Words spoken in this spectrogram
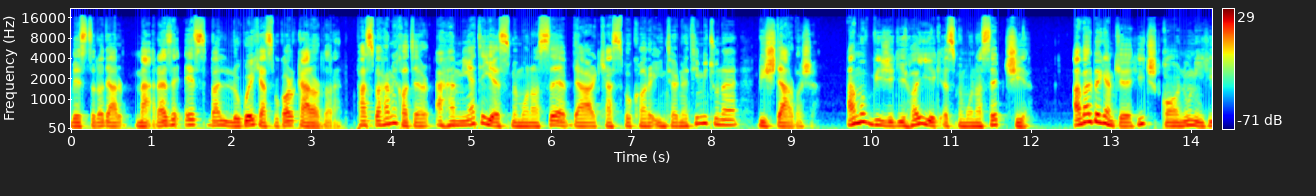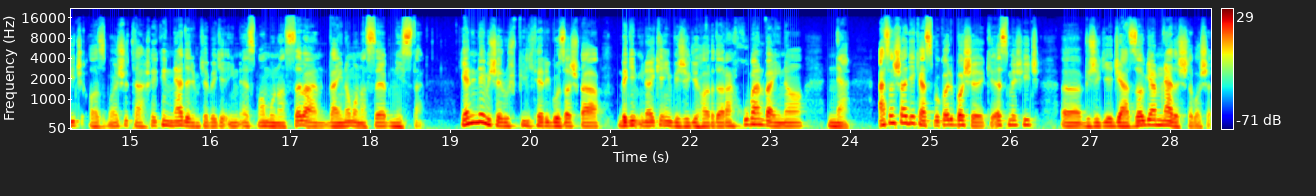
به اصطلاح در معرض اسم و لوگوی کسب و کار قرار دارن. پس به همین خاطر اهمیت یه اسم مناسب در کسب و کار اینترنتی می‌تونه بیشتر باشه. اما ویژگی های یک اسم مناسب چیه؟ اول بگم که هیچ قانونی هیچ آزمایش و تحقیقی نداریم که بگه این اسما مناسبن و اینا مناسب نیستن. یعنی نمیشه روش فیلتری گذاشت و بگیم اینایی که این ویژگی ها رو دارن خوبن و اینا. نه. اصلا شاید یه کسب و کاری باشه که اسمش هیچ ویژگی جذابی هم نداشته باشه.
